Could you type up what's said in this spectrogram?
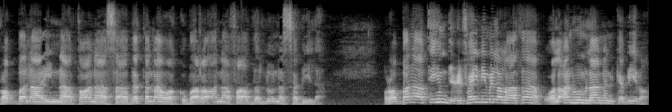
ربنا إنا أطعنا سادتنا وكبراءنا فأضلونا السبيلا ربنا آتهم ضعفين من العذاب ولعنهم লানান كبيرا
